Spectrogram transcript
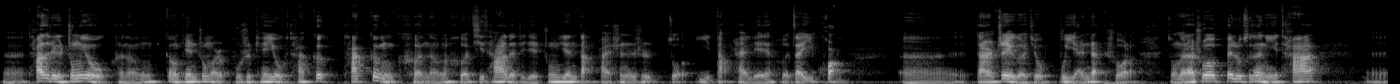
呃，他的这个中右可能更偏中，而不是偏右，他更他更可能和其他的这些中间党派，甚至是左翼党派联合在一块儿。呃，当然这个就不延展说了。总的来说，贝卢斯科尼他呃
